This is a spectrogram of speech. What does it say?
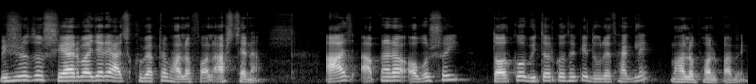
বিশেষত শেয়ার বাজারে আজ খুব একটা ভালো ফল আসছে না। আজ আপনারা অবশ্যই তর্ক বিতর্ক থেকে দূরে থাকলে ভালো ফল পাবেন।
